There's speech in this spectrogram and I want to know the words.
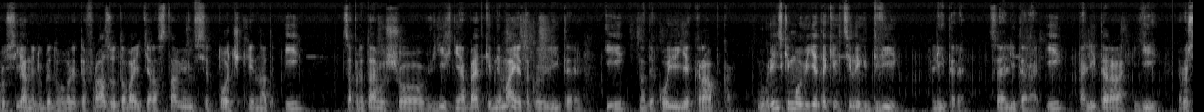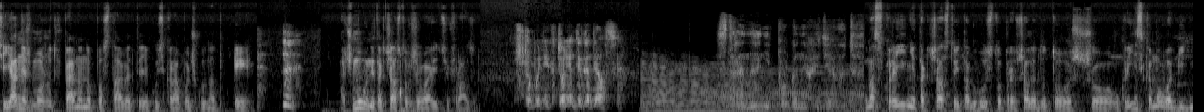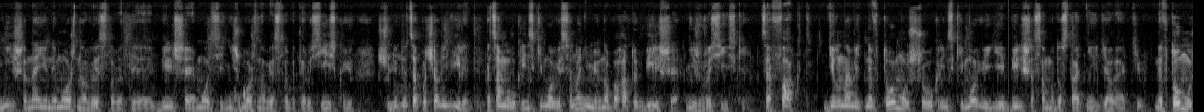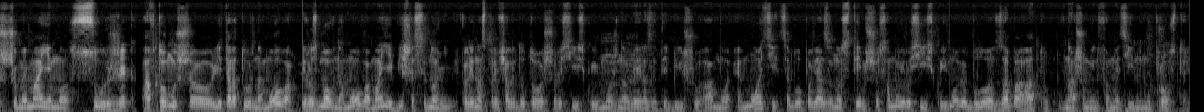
Росіяни люблять говорити фразу «давайте розставимо всі точки над і. Це при тому, що в їхній абетці немає такої літери і, над якою є крапка. В українській мові є таких цілих дві літери: це літера і та літера ї. Росіяни ж можуть впевнено поставити якусь крапочку над и. А чому вони так часто вживають цю фразу? чтобы никто не догадался. Страна непуганих ідіотів. Нас в країні так часто і так густо привчали до того, що українська мова бідніша, нею не можна висловити більше емоцій, ніж можна висловити російською, що люди в це почали вірити. При цьому в українській мові синонімів набагато більше, ніж в російській. Це факт. Діло навіть не в тому, що в українській мові є більше самодостатніх діалектів, не в тому, що ми маємо суржик, а в тому, що літературна мова і розмовна мова має більше синонімів. Коли нас привчали до того, що російською можна виразити більшу гаму емоцій, це було пов'язано з тим, що самої російської мови було забагато в нашому інформаційному просторі.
